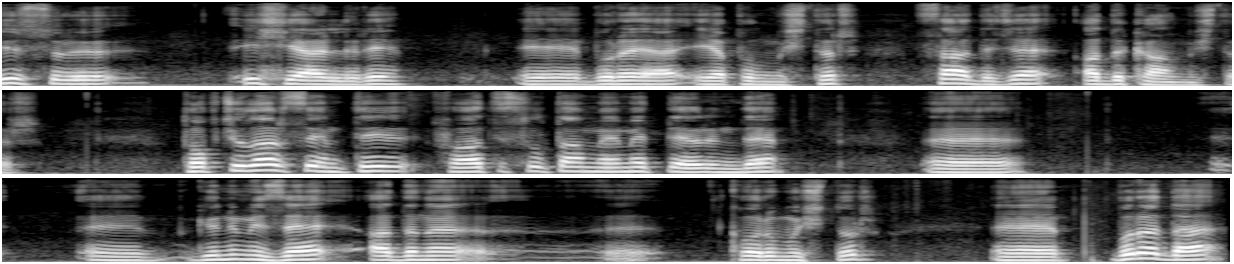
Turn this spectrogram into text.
Bir sürü iş yerleri e, buraya yapılmıştır. Sadece adı kalmıştır. Topçular semti Fatih Sultan Mehmet devrinde e, e, günümüze adını e, korumuştur. E, burada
